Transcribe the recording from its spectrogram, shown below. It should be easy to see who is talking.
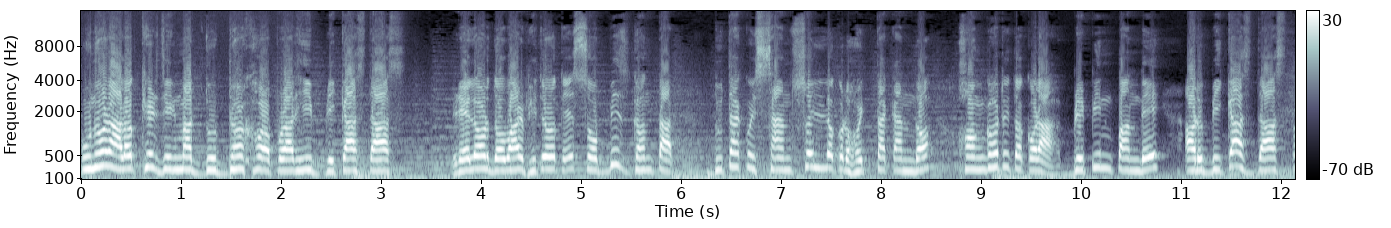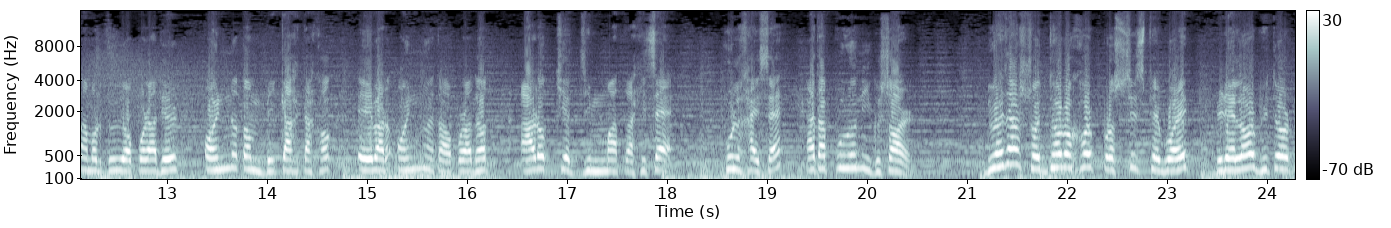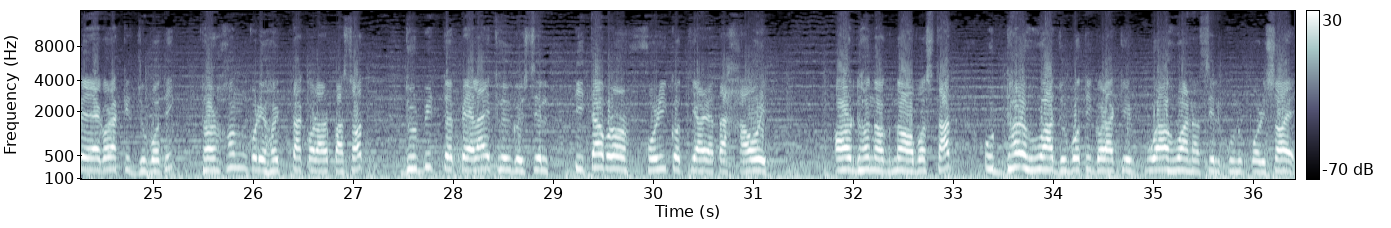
Speaker 1: পুনৰ আৰক্ষীৰ জিম্মাত দুৰ্ধৰ্ষ অপৰাধী বিকাশ দাস ৰেলৰ দবাৰ ভিতৰতে চৌব্বিছ ঘণ্টাত দুটাকৈ চাঞ্চল্যকৰ হত্যাকাণ্ড সংঘটিত কৰা বিপিন পাণ্ডে আৰু বিকাশ দাস নামৰ দুই অপৰাধীৰ অন্যতম বিকাশ দাসক এইবাৰ অন্য এটা অপৰাধত আৰক্ষীয়ে জিম্মাত ৰাখিছে। খোল খাইছে এটা পুৰণি গোচৰ। দুহেজাৰ চৈধ্য বৰ্ষৰ পঁচিছ ফেব্ৰুৱাৰীত ৰেলৰ ভিতৰতে এগৰাকী যুৱতীক ধৰ্ষণ কৰি হত্যা কৰাৰ পাছত দুৰ্বৃত্তই পেলাই থৈ গৈছিল তিতাবৰৰ খৰিকটীয়াৰ এটা হাৱৈত অৰ্ধনগ্ন অৱস্থাত উদ্ধাৰ হোৱা যুৱতীগৰাকীৰ পোৱা হোৱা নাছিল কোনো পৰিচয়।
